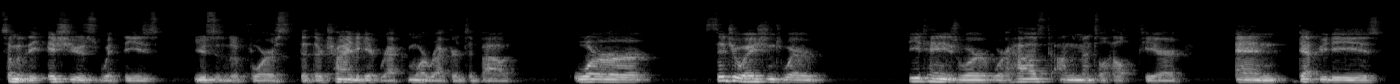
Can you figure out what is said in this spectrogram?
some of the issues with these uses of force that they're trying to get rec- more records about were situations where detainees were were housed on the mental health tier and deputies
